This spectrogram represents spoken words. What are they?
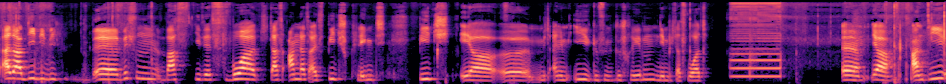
Also an die, die nicht äh, wissen, was dieses Wort, das anders als Beach klingt. Beach eher äh, mit einem I gefühl geschrieben, nämlich das Wort. Ähm, ja, an die,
